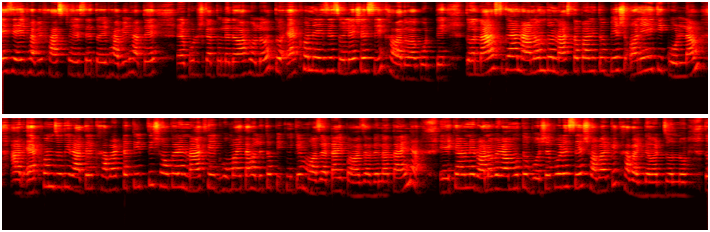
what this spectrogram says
এই যে এই ভাবি ফার্স্ট হয়েছে, তো এই ভাবির হাতে পুরস্কার তুলে দেওয়া হলো। তো এখন এই যে চলে এসেছি খাওয়া দাওয়া করতে। তো নাচ, গান, আনন্দ, নাস্তা, পানি তো বেশ অনেকই করলাম। আর এখন যদি রাতের খাবারটা তৃপ্তি সহকারে না খেয়ে ঘুমাই, তাহলে তো পিকনিকের মজাটাই পাওয়া যাবে না, তাই না? এই কারণে রণবের আম্মু তো বসে পড়েছে সবারকে খাবার দেওয়ার জন্য। তো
